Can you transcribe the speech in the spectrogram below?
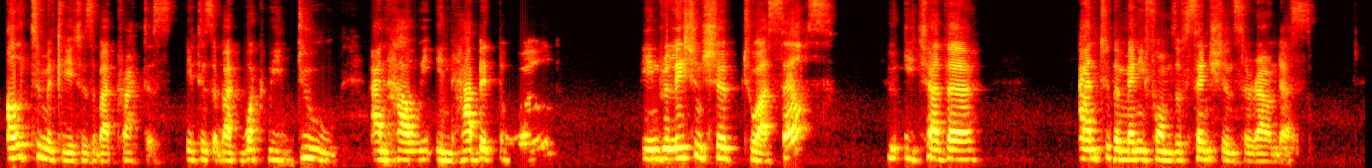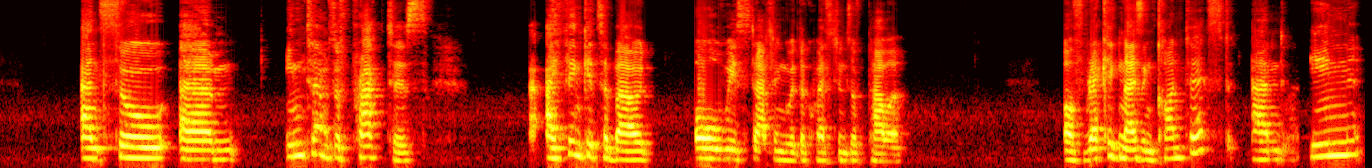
ultimately it is about practice. It is about what we do and how we inhabit the world in relationship to ourselves, to each other, and to the many forms of sentience around us. And so um, in terms of practice, I think it's about always starting with the questions of power, of recognizing context and in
